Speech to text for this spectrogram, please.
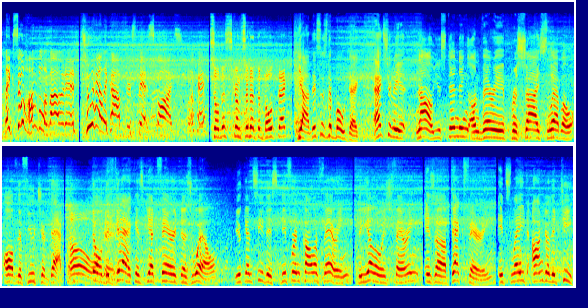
He's like so humble about it. Two helicopter sp- spots. Okay. So this is considered the boat deck? Yeah, this is the boat deck. Actually, now you're standing on very precise level of the future deck. Oh, So okay. the deck is get faired as well. You can see this different color fairing. The yellowish fairing is a deck fairing. It's laid under the teak.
